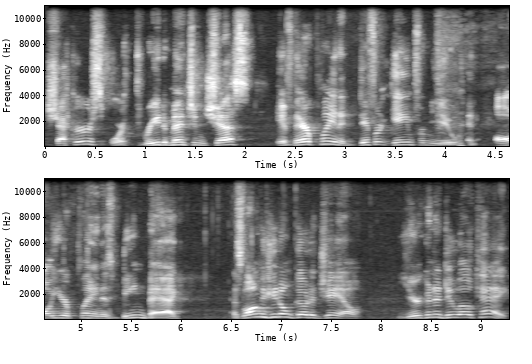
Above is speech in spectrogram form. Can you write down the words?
checkers or three dimension chess. If they're playing a different game from you and all you're playing is beanbag, as long as you don't go to jail, you're going to do okay.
